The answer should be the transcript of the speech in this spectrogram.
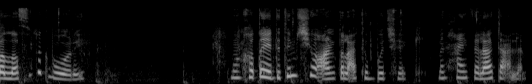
والله صدق بوري. من خطية تمشي وأنا طلعت بوجهك. من حيث لا تعلم.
